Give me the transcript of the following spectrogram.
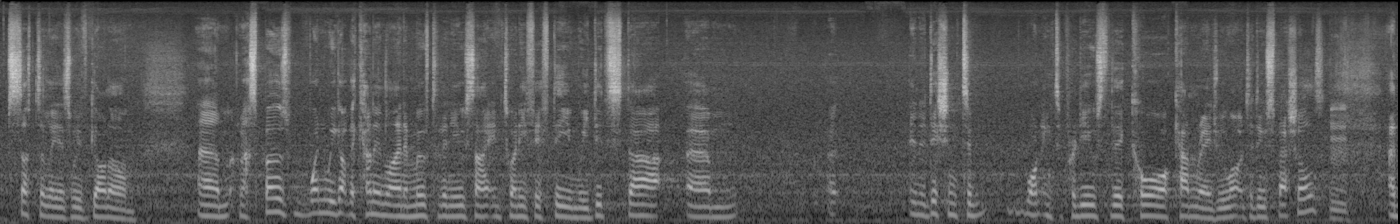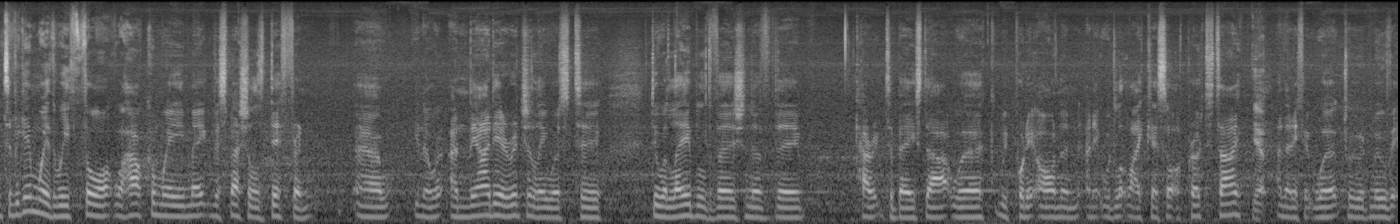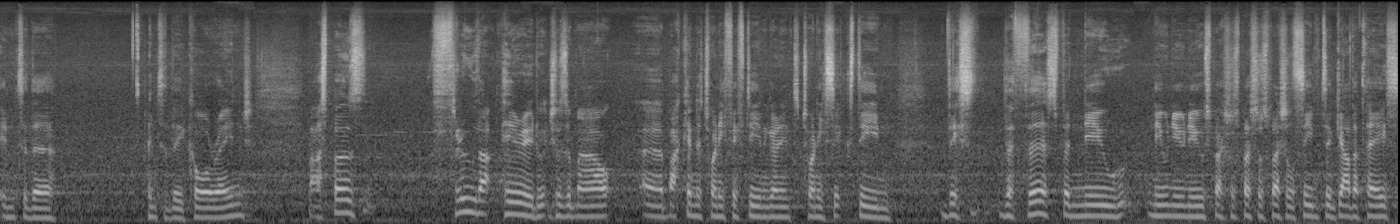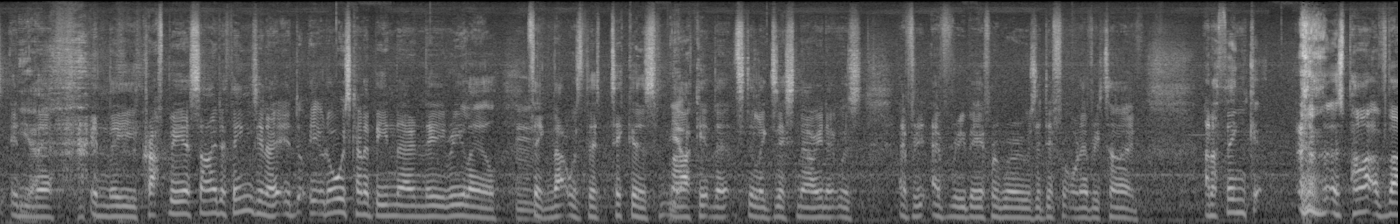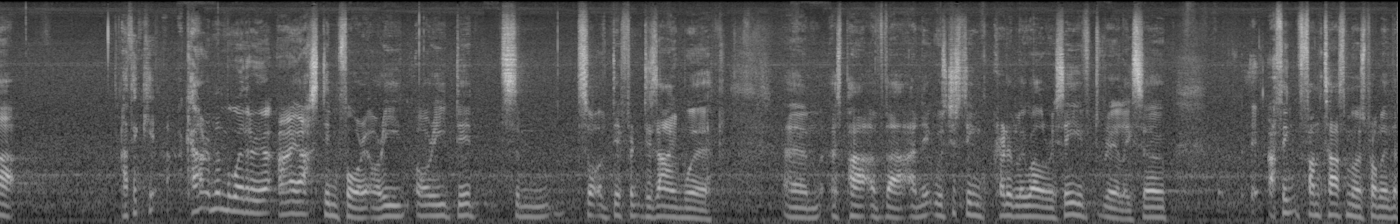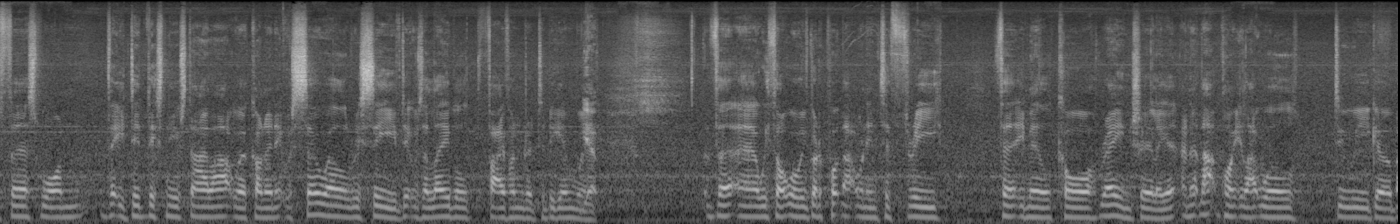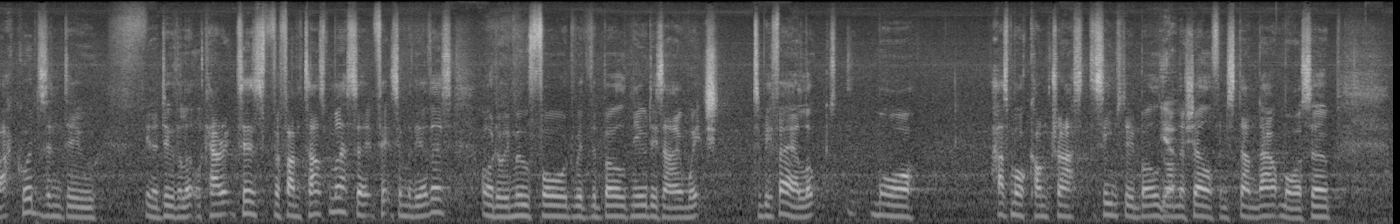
subtly as we've gone on. Um, and I suppose when we got the canning line and moved to the new site in 2015, we did start, um, uh, in addition to wanting to produce the core can range, we wanted to do specials. And to begin with, we thought, well, how can we make the specials different? Uh, you know, and the idea originally was to do a labelled version of the character-based artwork. We put it on, and, and it would look like a sort of prototype. Yep. And then if it worked, we would move it into the into the core range. But I suppose through that period, which was about uh, back into 2015 and going into 2016, this the thirst for new, new, new, new special, special, special seemed to gather pace in Yeah. the in the craft beer side of things. You know, it, it had always kind of been there in the real ale mm. thing. That was the tickers market that still exists now. You know, it was every every beer from a brewery was a different one every time, and I think as part of that, I think it, I can't remember whether I asked him for it or he or he did some sort of different design work um, as part of that, and it was just incredibly well received, really. So I think Phantasma was probably the first one that he did this new style artwork on, and it was so well received. It was a label 500 to begin with Yep. that uh, we thought, well, we've got to put that one into three 30 mil core range, really. And at that point, you're like, well, do we go backwards and do, you know, do the little characters for Phantasma so it fits in with the others, or do we move forward with the bold new design, which, to be fair, looked more, has more contrast, seems to be bolder Yeah. on the shelf and stand out more. So,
